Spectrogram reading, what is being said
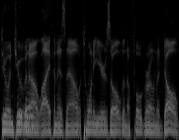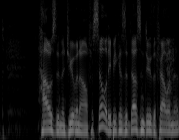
doing mm-hmm. juvenile mm-hmm. life and is now 20 years old and a full grown adult housed in a juvenile facility because it doesn't do the fellow,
